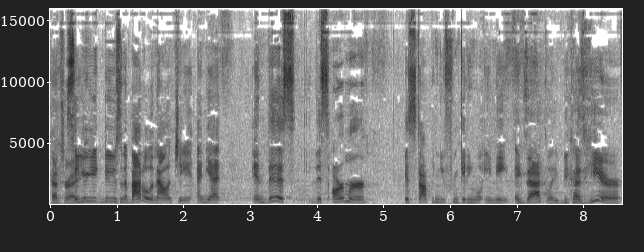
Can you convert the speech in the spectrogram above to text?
That's right. So you're using a battle analogy, and yet in this, this armor is stopping you from getting what you need. Exactly, because here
